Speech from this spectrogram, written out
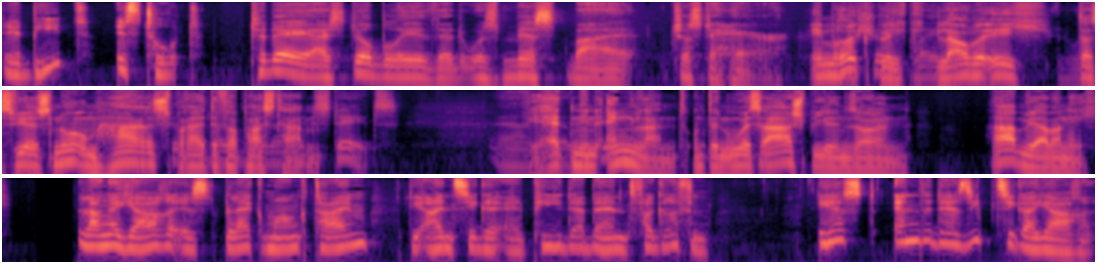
Der Beat ist tot. Today I still believe that it was missed by just a hair. Im Rückblick glaube ich, dass wir es nur um Haaresbreite verpasst haben. Wir hätten in England und den USA spielen sollen. Haben wir aber nicht. Lange Jahre ist Black Monk Time, die einzige LP der Band, vergriffen. Erst Ende der 70er Jahre,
